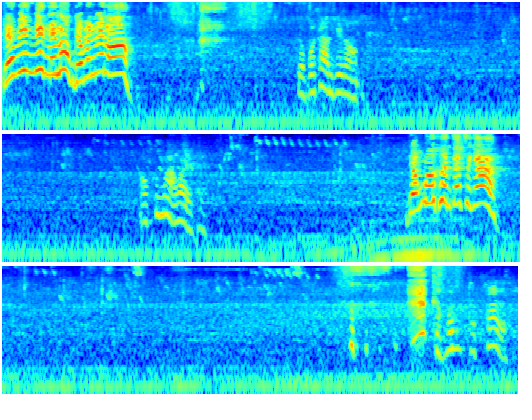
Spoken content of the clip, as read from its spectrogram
เร็ววิ่งวิ่งเลยลูกเดี๋ยวมันไม่รอ เกือบพอทันพี่น้อง เอาขึ้นมาไหวค่ะยกมือขึ้นเจสิก้าเกือบพอทันท่าเลย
